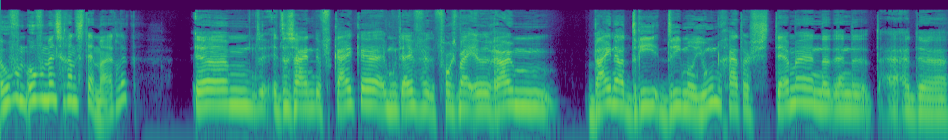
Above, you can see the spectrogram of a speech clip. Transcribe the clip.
hoeveel, hoeveel mensen gaan stemmen eigenlijk? Um, er zijn, even kijken, ik moet even, volgens mij ruim bijna 3 miljoen gaat er stemmen. En de, en de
